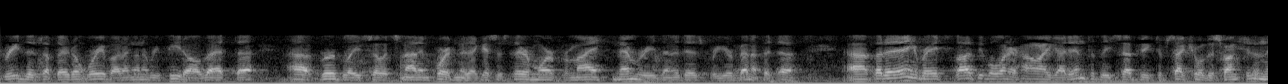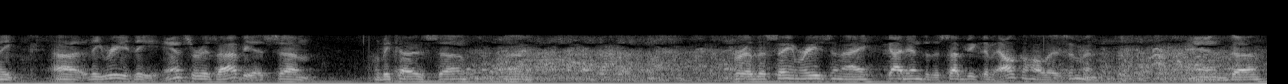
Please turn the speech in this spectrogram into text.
can't read this up there, don't worry about it. I'm going to repeat all that uh, uh, verbally, so it's not important. I guess it's there more for my memory than it is for your benefit. Uh, uh, but at any rate, a lot of people wonder how I got into the subject of sexual dysfunction, and the uh, the re- the answer is obvious um, because. Uh, uh, for the same reason I got into the subject of alcoholism, and and uh,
